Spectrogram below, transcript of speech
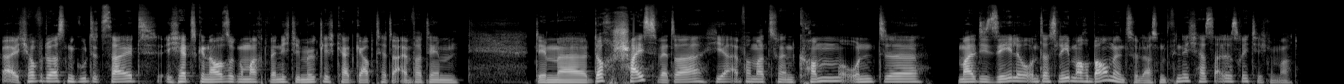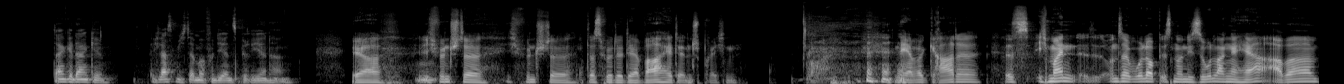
Ja, ich hoffe, du hast eine gute Zeit. Ich hätte es genauso gemacht, wenn ich die Möglichkeit gehabt hätte, einfach dem, dem äh, doch Scheißwetter hier einfach mal zu entkommen und äh, mal die Seele und das Leben auch baumeln zu lassen. Finde ich, hast du alles richtig gemacht. Danke, danke. Ich lasse mich da mal von dir inspirieren, Hagen. Ja, hm. ich wünschte, ich wünschte, das würde der Wahrheit entsprechen. nee, aber gerade, ich meine, unser Urlaub ist noch nicht so lange her, aber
